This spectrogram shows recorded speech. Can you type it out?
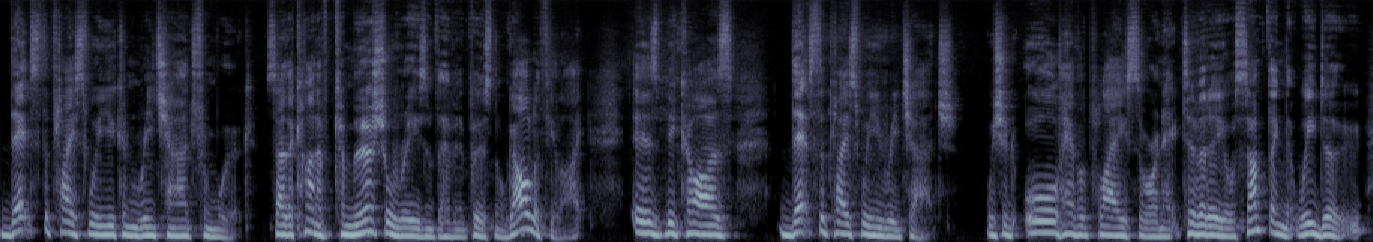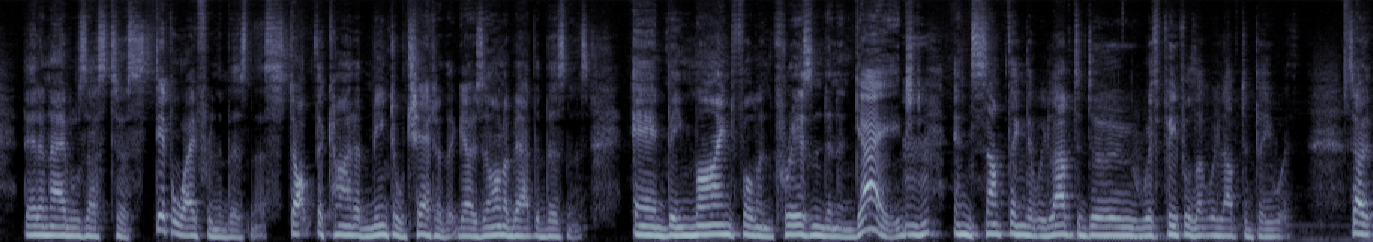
that's the place where you can recharge from work. So the kind of commercial reason for having a personal goal, if you like, is because that's the place where you recharge. We should all have a place or an activity or something that we do that enables us to step away from the business, stop the kind of mental chatter that goes on about the business, and be mindful and present and engaged mm-hmm. in something that we love to do with people that we love to be with. So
